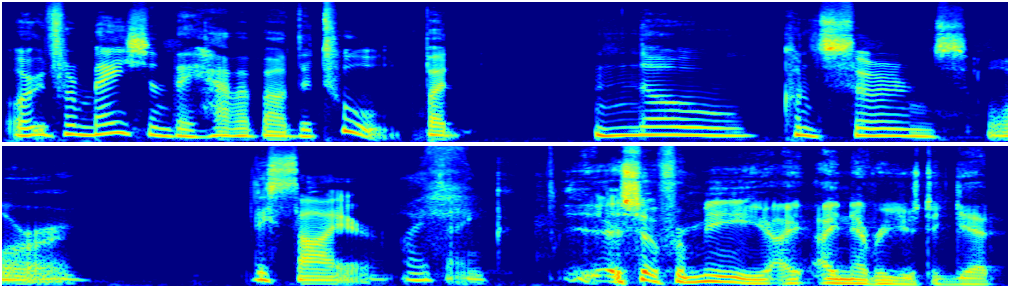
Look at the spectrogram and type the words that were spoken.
or information they have about the tool, but no concerns or desire. I think. So for me, I, I never used to get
